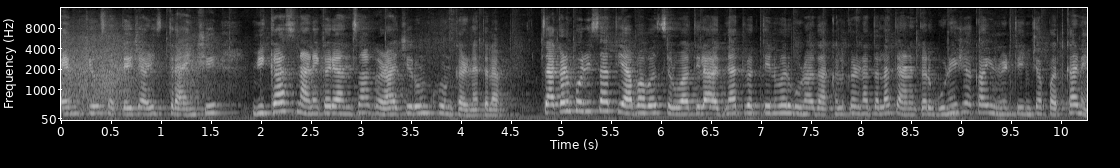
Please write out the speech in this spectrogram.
एम क्यू सत्तेचाळीस त्र्याऐंशी विकास नाणेकर यांचा गळा चिरून खून करण्यात आला. चाकण पोलिसात याबाबत सुरुवातीला अज्ञात व्यक्तींवर गुन्हा दाखल करण्यात आला. त्यानंतर गुन्हे शाखा युनिट तीनच्या पथकाने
